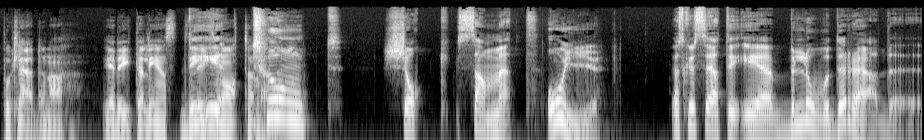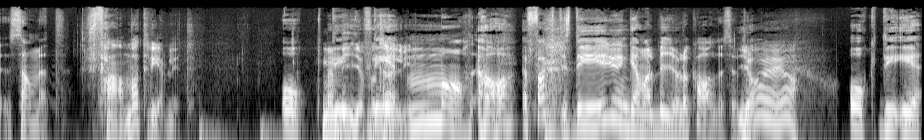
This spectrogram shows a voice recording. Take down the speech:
på kläderna? Är det italienskt Det likt är maten? eller? tungt, tjock sammet. Oj! Jag skulle säga att det är blodröd sammet. Fan vad trevligt! Och Som en det, biofåtölj. det är ma- Ja, faktiskt. Det är ju en gammal biolokal dessutom. Ja, ja, ja. Och det är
